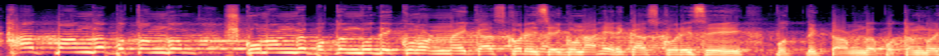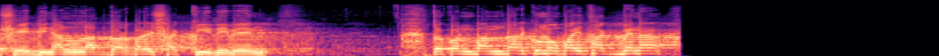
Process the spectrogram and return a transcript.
হাত পাঙ্গ পতঙ্গ কোন অঙ্গ পতঙ্গ দিয়ে কোন অন্যায় কাজ করেছে, গুনাহের কাজ করেছে, প্রত্যেকটা অঙ্গ পতঙ্গ সেই দিন আল্লাহর দরবারে সাক্ষী দিবে। তখন বান্দার কোনো উপায় থাকবে না।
